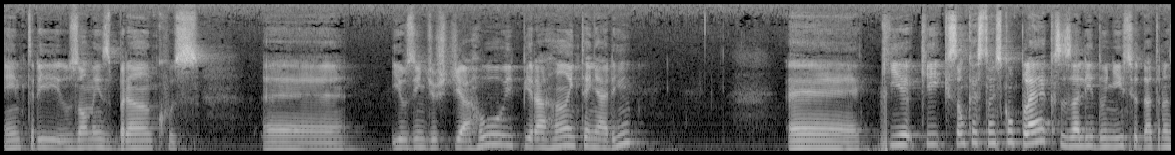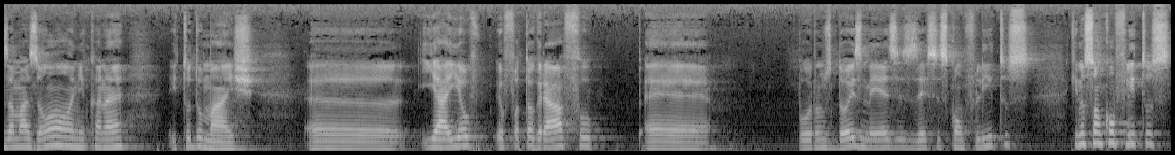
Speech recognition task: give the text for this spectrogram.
entre os homens brancos é, e os índios de Arru, Pirahã e Tenharim. é, que, que, que, são questões complexas ali do início da Transamazônica, né, e tudo mais. Uh, e aí eu, eu fotografo é, por uns dois meses esses conflitos, que não são conflitos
